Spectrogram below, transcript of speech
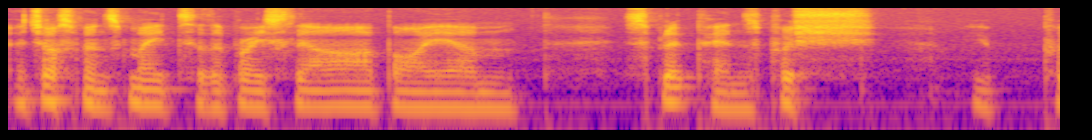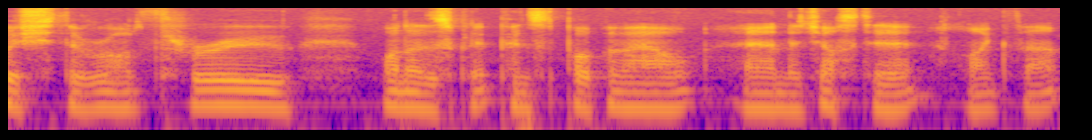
Adjustments made to the bracelet are by um, split pins. Push you push the rod through one of the split pins to pop them out and adjust it like that.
